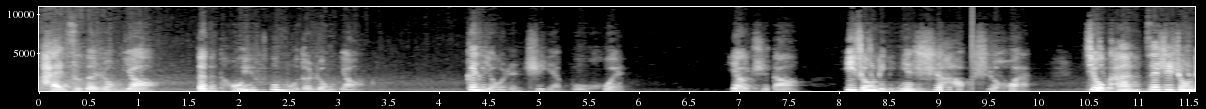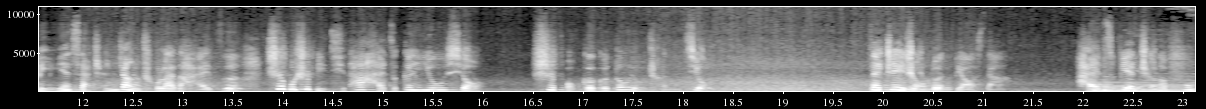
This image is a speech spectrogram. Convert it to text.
孩子的荣耀等同于父母的荣耀。更有人直言不讳。要知道，一种理念是好是坏，就看在这种理念下成长出来的孩子是不是比其他孩子更优秀，是否个个都有成就。在这种论调下，孩子变成了父母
